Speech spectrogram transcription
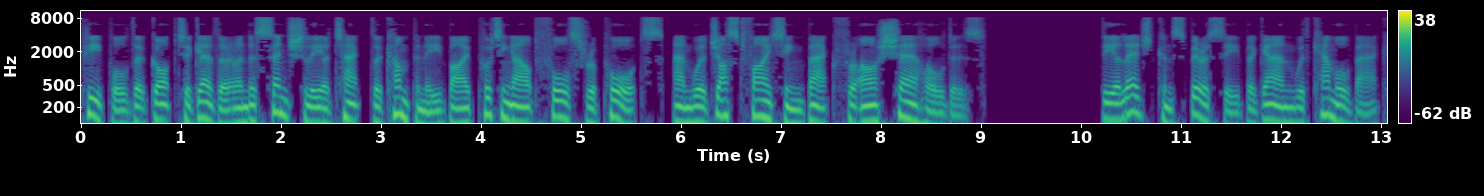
people that got together and essentially attacked the company by putting out false reports, and were just fighting back for our shareholders." The alleged conspiracy began with Camelback,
